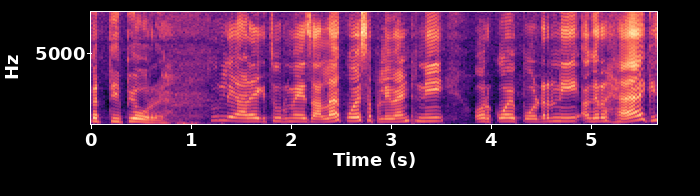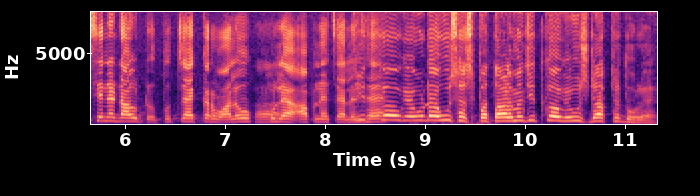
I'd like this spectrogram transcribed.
कत्ती प्योर है चूल्हे वाले चूरमे चल कोई सप्लीमेंट नहीं और कोई पाउडर नहीं अगर है किसी ने डाउट तो चेक करवा लो हाँ। खुला अपना चैलेंज है कहोगे उड़ा उस अस्पताल में जित कहोगे उस डॉक्टर दो रहे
